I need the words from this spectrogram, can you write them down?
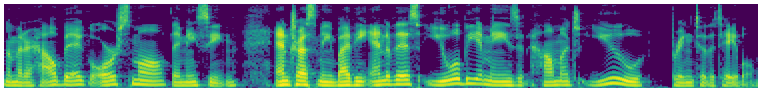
no matter how big or small they may seem. And trust me, by the end of this, you will be amazed at how much you bring to the table.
